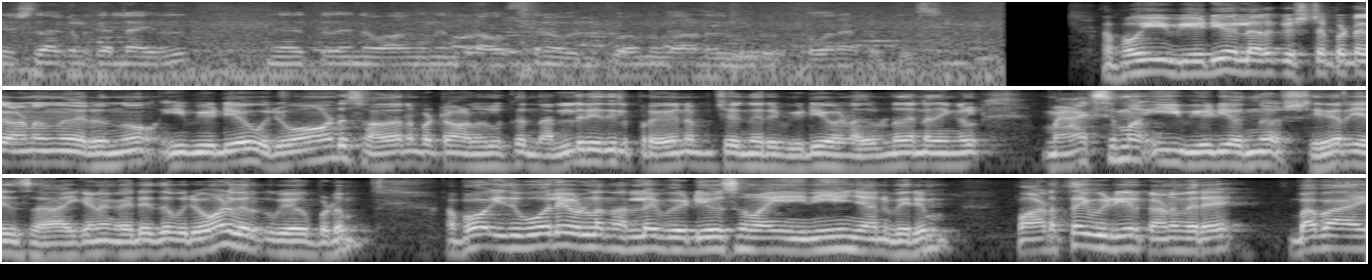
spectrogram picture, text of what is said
രക്ഷിതാക്കൾക്കെല്ലാം ഇത് നേരത്തെ തന്നെ വാങ്ങുന്നതിനുള്ള അവസരം ഒരുക്കുക എന്നുള്ളതാണ് ഇതിലൂടെ പ്രധാനമായിട്ട് ഉദ്ദേശിക്കുന്നത് അപ്പോൾ ഈ വീഡിയോ എല്ലാവർക്കും ഇഷ്ടപ്പെട്ട് കാണുമെന്ന് കരുതുന്നു. ഈ വീഡിയോ ഒരുപാട് സാധാരണപ്പെട്ട ആളുകൾക്ക് നല്ല രീതിയിൽ പ്രയോജനം ചെയ്യുന്ന ഒരു വീഡിയോ ആണ്. അതുകൊണ്ട് തന്നെ നിങ്ങൾ മാക്സിമം ഈ വീഡിയോ ഒന്ന് ഷെയർ ചെയ്ത് സഹായിക്കണം. കാര്യം ഇത് ഒരുപാട് പേർക്ക് ഉപയോഗപ്പെടും. അപ്പോൾ ഇതുപോലെയുള്ള നല്ല വീഡിയോസുമായി ഇനിയും ഞാൻ വരും. അപ്പോൾ അടുത്ത വീഡിയോയിൽ കാണും വരെ. ബൈ.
